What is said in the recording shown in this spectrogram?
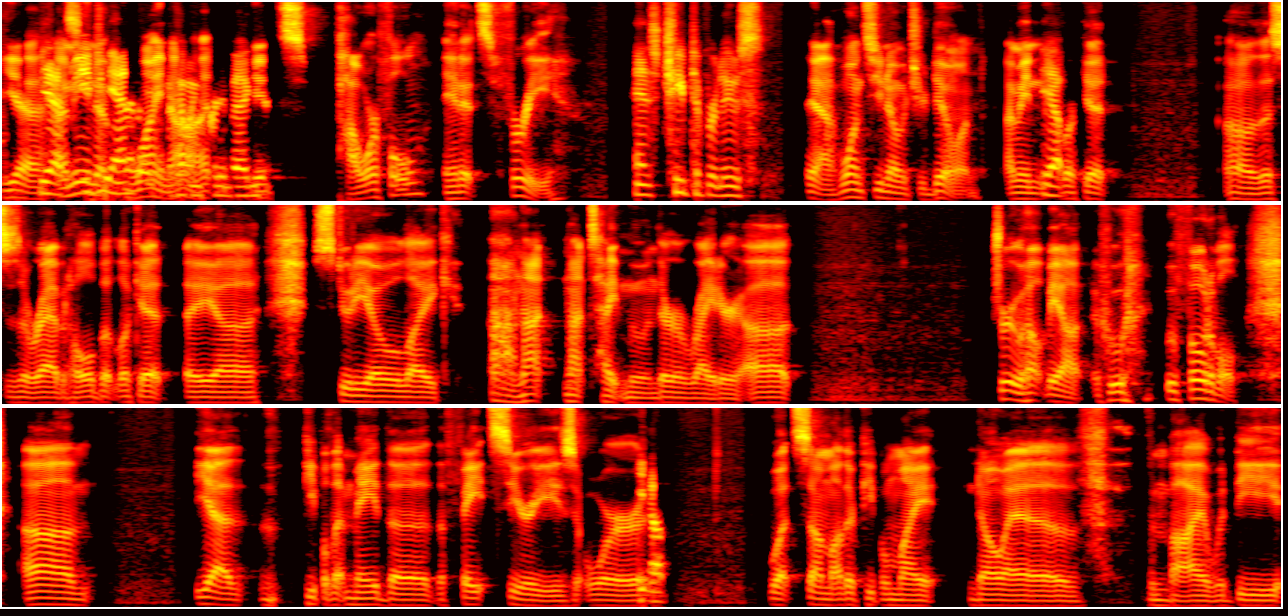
Yeah, Yeah, I mean, CG why not? It's powerful and it's free. And it's cheap to produce. Yeah, once you know what you're doing. I mean, Yep. look at oh, this is a rabbit hole, but look at a uh, studio like oh, not not Type Moon. They're a writer. Uh, Drew, help me out. Who Ufotable. Um, yeah, people that made the the Fate series or Yep. what some other people might know of them by would be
